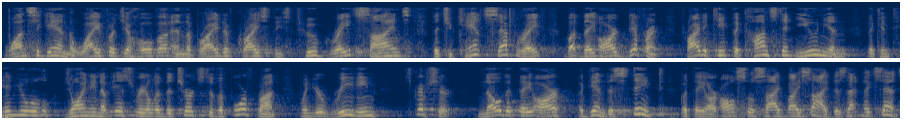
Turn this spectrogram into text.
Once again, the wife of Jehovah and the bride of Christ, these two great signs that you can't separate, but they are different. Try to keep the constant union, the continual joining of Israel and the church to the forefront when you're reading Scripture. Know that they are, again, distinct, but they are also side by side. Does that make sense?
